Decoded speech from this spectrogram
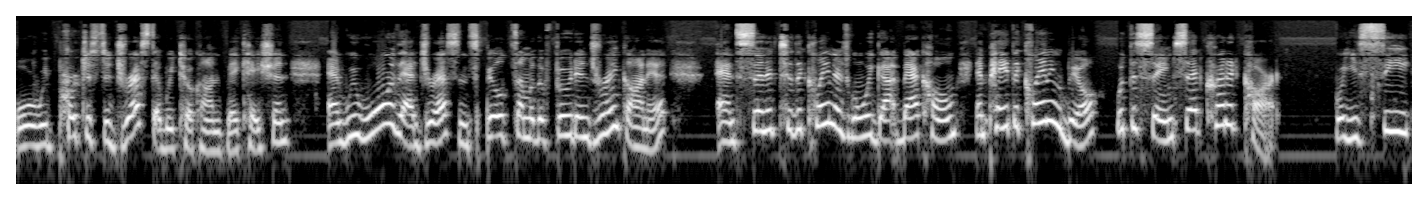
or we purchased a dress that we took on vacation and we wore that dress and spilled some of the food and drink on it and sent it to the cleaners when we got back home and paid the cleaning bill with the same said credit card. Where you see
